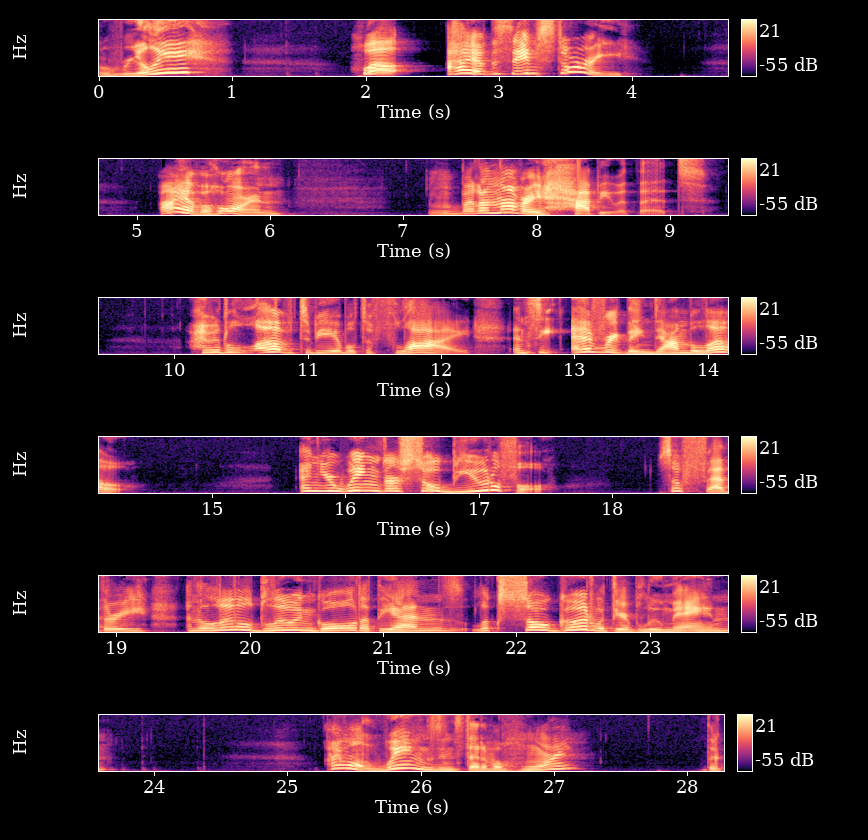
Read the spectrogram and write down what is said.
Really? Well, I have the same story. I have a horn, but I'm not very happy with it. I would love to be able to fly and see everything down below. And your wings are so beautiful, so feathery, and the little blue and gold at the ends looks so good with your blue mane. I want wings instead of a horn the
